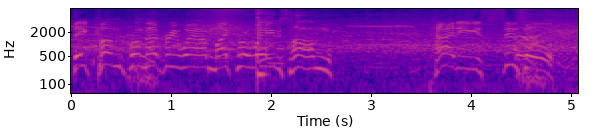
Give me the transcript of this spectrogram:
They come from everywhere. Microwaves hum. Patties sizzle.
